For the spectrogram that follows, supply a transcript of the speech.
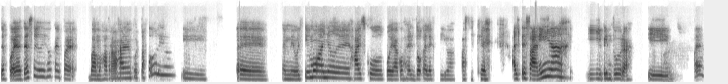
después de eso yo dije, ok, pues vamos a trabajar en el portafolio y eh, en mi último año de high school podía coger dos electivas, así que artesanía y pintura. Y pues,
